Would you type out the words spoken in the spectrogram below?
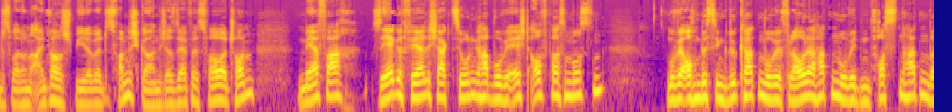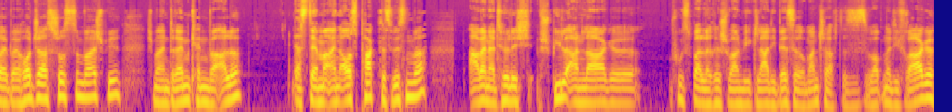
das war doch ein einfaches Spiel, aber das fand ich gar nicht. Also der FSV hat schon mehrfach sehr gefährliche Aktionen gehabt, wo wir echt aufpassen mussten. Wo wir auch ein bisschen Glück hatten, wo wir Flauder hatten, wo wir den Pfosten hatten, bei, bei Hodgers Schuss zum Beispiel. Ich meine, Drenn kennen wir alle. Dass der mal einen auspackt, das wissen wir. Aber natürlich Spielanlage, fußballerisch waren wir klar die bessere Mannschaft. Das ist überhaupt nicht die Frage.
